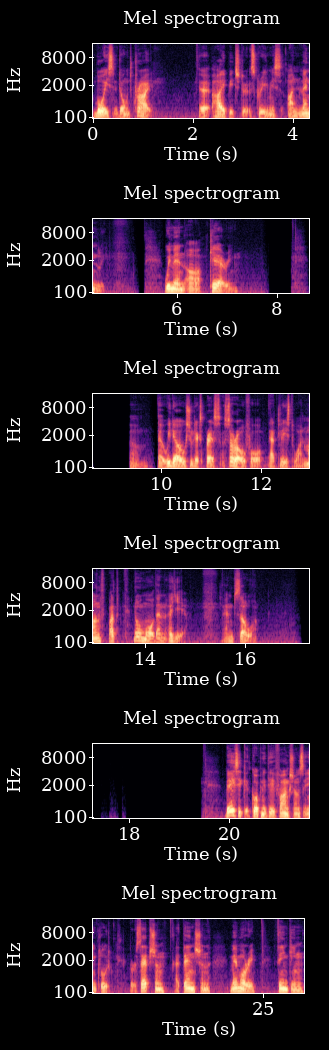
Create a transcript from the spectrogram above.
boys don't cry. A high-pitched scream is unmanly. Women are caring. Um, the widow should express sorrow for at least one month, but no more than a year, and so on. Basic cognitive functions include perception, attention, memory, thinking,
